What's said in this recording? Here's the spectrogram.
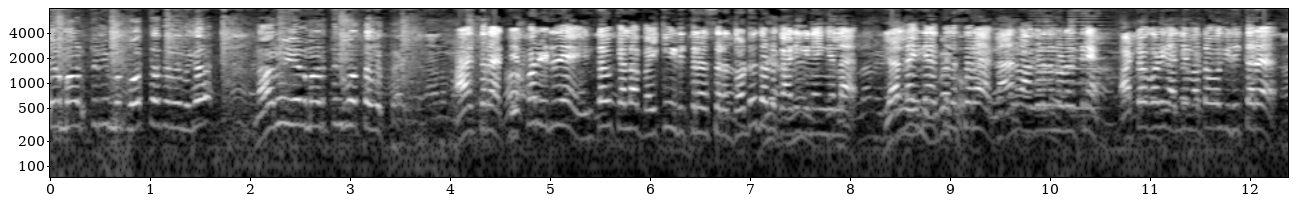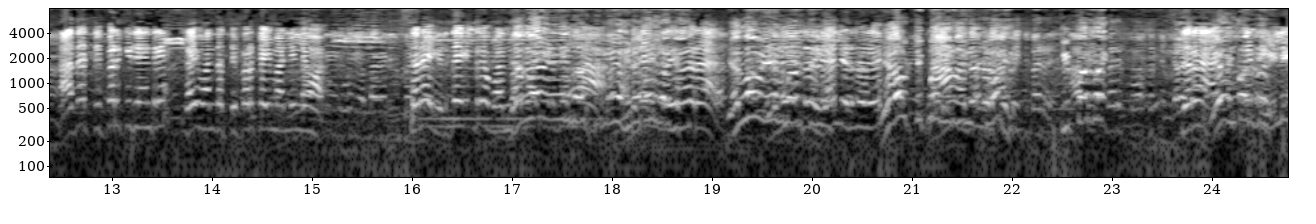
ಏನ್ ಮಾಡ್ತೀರಿ ನಿಮ್ಗೆ ಗೊತ್ತದ ನನಗ? ನಾನು ಏನ್ ಮಾಡ್ತೀನಿ ಗೊತ್ತಾಗುತ್ತೆ. ಆಯ್ತು ಸರ್ ಟಿಪ್ಪರ್ ಹಿಡ್ರಿ ಇಂಥವಕ್ಕೆಲ್ಲ ಬೈಕ್ ಹಿಡಿತಾರ ಸರ್. ದೊಡ್ಡ ದೊಡ್ಡ ಗಾಡಿ ಹಿಡಿಯಂಗಿಲ್ಲ. ಎಲ್ಲ ಇದೆ ಸರ್. ನಾನು ಆಗ್ರದ ನೋಡತ್ತೀನಿ. ಆಟೋಗಳಿಗೆ ಅಲ್ಲಿ ಮಟ್ಟ ಹೋಗಿ ಹಿಡಿತಾರ. ಅದ ಟಿಪ್ಪರ್ ಕಿಡೇನ್ರಿ ಕೈ ಒಂದ ಟಿಪ್ಪರ್ ಕೈ ಮಾಡ್ಲಿಲ್ಲ ನೀವು. ಸರ ಹಿಡ್ದೇ ಇಲ್ರಿ ಒಂದ್ ಟಿಪ್ಪರ್ ನಾವ್? ಇಲ್ಲಿ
